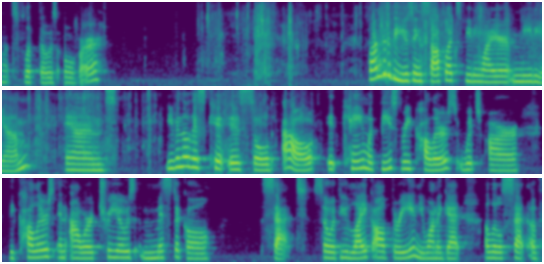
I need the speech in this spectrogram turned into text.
Let's flip those over. So I'm going to be using Softflex beading wire medium. And even though this kit is sold out, it came with these three colors, which are the colors in our Trios Mystical set. So if you like all three and you want to get a little set of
